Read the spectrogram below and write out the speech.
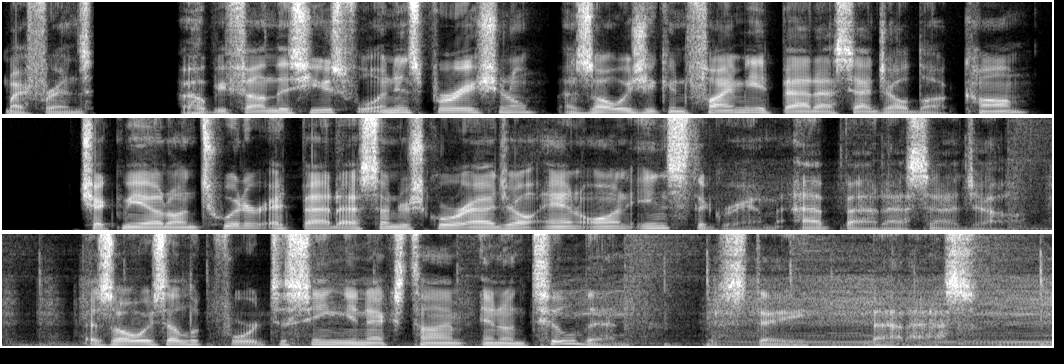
My friends, I hope you found this useful and inspirational. As always, you can find me at badassagile.com. Check me out on Twitter at badass underscore agile and on Instagram at badassagile. As always, I look forward to seeing you next time, and until then, stay badass.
